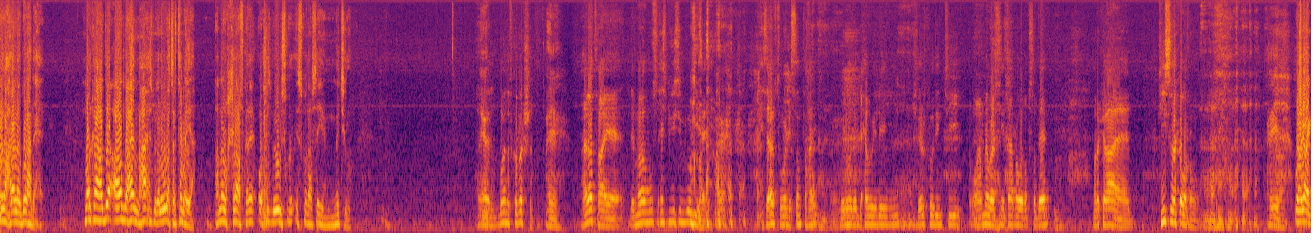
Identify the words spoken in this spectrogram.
laga xalaalaya golaha dhexe marka haddii aanad lahayn maxaa xisbiga lagu dhex tartamaya? Annaga khilaaf kale oo xisbiga isku- raabsan yahay ma jiro la tahay dee malaa muuse xisbigiisu buu ogyahay xisaabtu way dhisan tahay golahooda dhexe way leeyihiin shirarkooda intii qaarna waarsiin qaarna way qabsadeen marka kiisuna ka warramo wagaag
